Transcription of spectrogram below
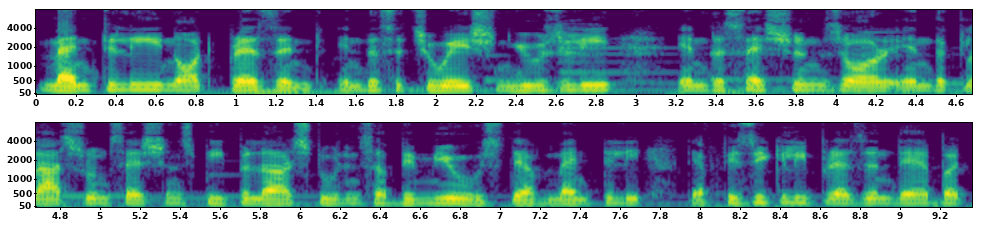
mentally not present in the situation. Usually, in the sessions or in the classroom sessions, people are students are bemused. They are mentally, they are physically present there, but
